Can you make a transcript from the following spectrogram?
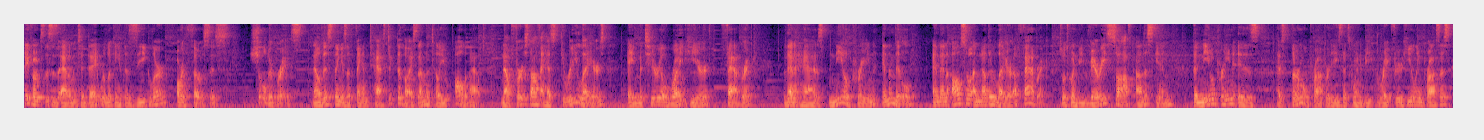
Hey folks, this is Adam and today we're looking at the Zeegler Orthosis shoulder brace. Now this thing is a fantastic device that I'm gonna tell you all about. Now first off, it has three layers, a material right here, fabric, then it has neoprene in the middle, and then also another layer of fabric. So it's going to be very soft on the skin. The neoprene is has thermal properties that's going to be great for your healing process,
